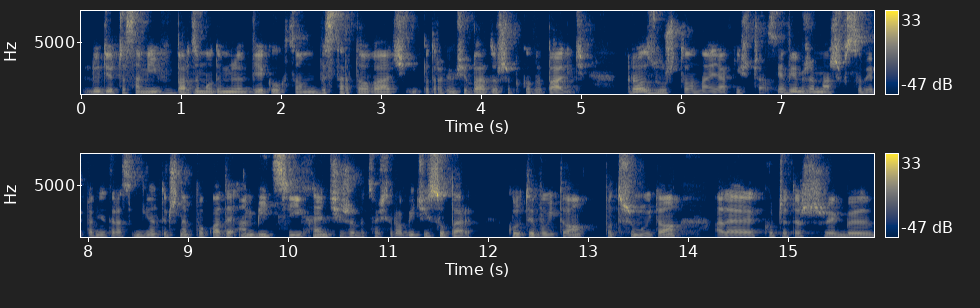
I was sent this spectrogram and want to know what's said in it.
ludzie czasami w bardzo młodym wieku chcą wystartować i potrafią się bardzo szybko wypalić. Rozłóż to na jakiś czas. Ja wiem, że masz w sobie pewnie teraz gigantyczne pokłady ambicji, chęci, żeby coś robić i super, kultywuj to, podtrzymuj to, ale kurczę też jakby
